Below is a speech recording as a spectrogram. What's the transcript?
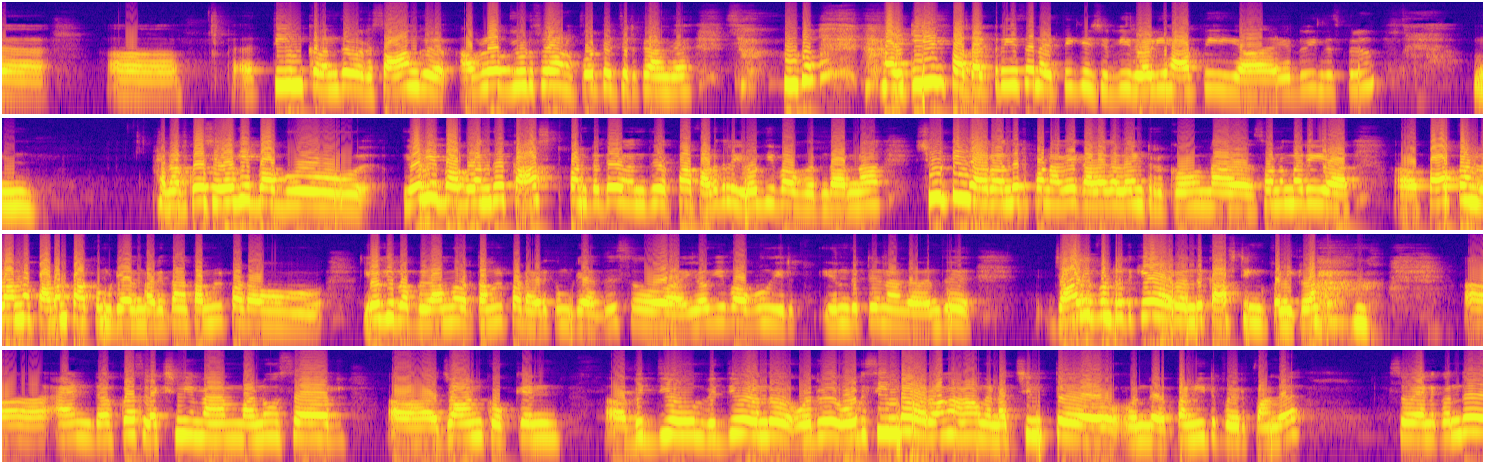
தீம்க்கு வந்து ஒரு சாங் அவ்வளோ பியூட்டிஃபுல்லாக அவனை போட்டு வச்சிருக்காங்க. So at least for that reason I think you should be really happy doing this film and of course Yogi Babu Yogi Babu வந்து காஸ்ட் பண்றதே வந்து அப்பா படத்துல யோகி பாபு இருந்தாருன்னா ஷூட்டிங் அவர் வந்துட்டு போனாவே கலகலன்ட்டு இருக்கும். நான் சொன்ன மாதிரி பாப்கார்ன் இல்லாம படம் பார்க்க முடியாத மாதிரி தான் தமிழ் படம் யோகி பாபு இல்லாம ஒரு தமிழ் படம் எடுக்க முடியாது. ஸோ யோகி பாபுவும் இரு- இருந்துட்டு நாங்க வந்து ஜாலி பண்றதுக்கே அவர் வந்து காஸ்டிங் பண்ணிக்கலாம். And of course Lakshmi ma'am Manu sir John Kokken with you வித்யூ வந்து ஒரு ஒரு சீன் தான் வருவாங்க ஆனால் அவங்க நச்சுன்ட்டு ஒன்று பண்ணிட்டு போயிருப்பாங்க. ஸோ எனக்கு வந்து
